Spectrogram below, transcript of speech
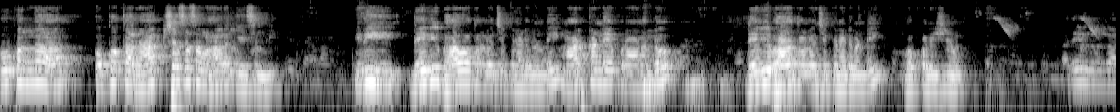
రూపంగా ఒక్కొక్క రాక్షస సంహారం చేసింది. ఇది దేవి భాగవతంలో చెప్పినటువంటి మార్కండేయ పురాణంలో దేవి భాగవతంలో చెప్పినటువంటి గొప్ప విషయం. అదేవిధంగా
